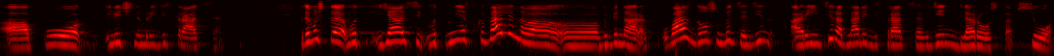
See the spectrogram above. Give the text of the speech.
а, по личным регистрациям. Потому что вот я, вот мне сказали на э, вебинарах, у вас должен быть один ориентир, одна регистрация в день для роста, все.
